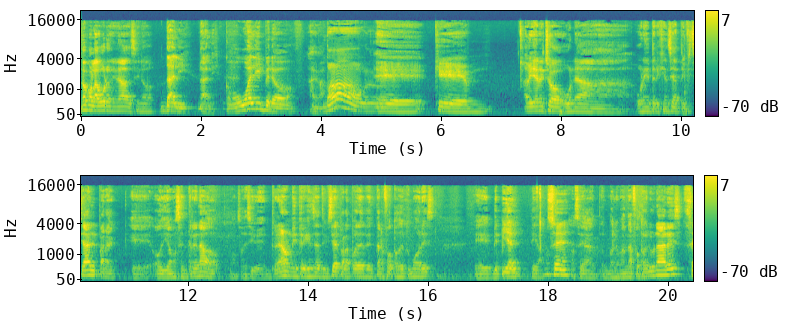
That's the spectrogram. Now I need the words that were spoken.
No por laburo ni nada, sino Dali. dale. Como Wally, pero. Ahí va. Dali. Eh, que mm, habían hecho una, una inteligencia artificial para, eh, o digamos entrenado, vamos a decir, entrenaron una inteligencia artificial para poder detectar fotos de tumores eh, de piel, digamos. Sí. O sea, vos le mandás fotos lunares Sí.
